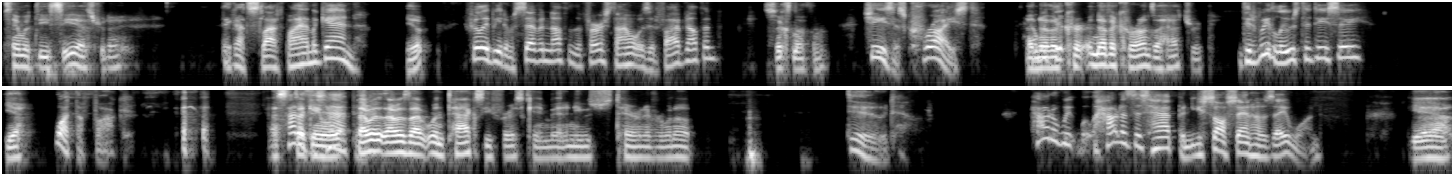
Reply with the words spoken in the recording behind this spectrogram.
Same with DC yesterday. They got slapped by him again. Yep. Philly beat him seven nothing the first time. What was it? Five nothing? Six nothing. Jesus Christ. Another did- Car- another Carranza hat trick. Did we lose to DC? Yeah. What the fuck? That's How that game. where-? That was that was that when Taxi first came in and he was just tearing everyone up. Dude. How do we how does this happen? You saw San Jose won. Yeah.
